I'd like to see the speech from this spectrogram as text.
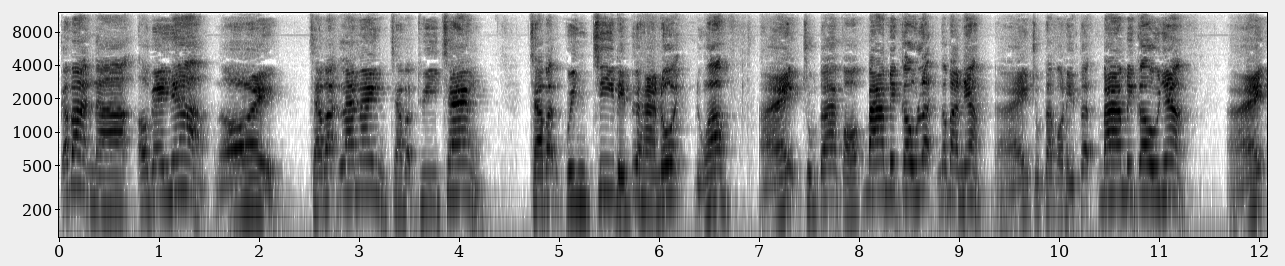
Các bạn là ok nhá. Rồi Chào bạn Lan Anh, chào bạn Thùy Trang Chào bạn Quỳnh Chi đến từ Hà Nội Đúng không? Đấy, chúng ta có 30 câu lận các bạn nhá. Đấy, chúng ta có đến tận 30 câu nhá. Đấy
